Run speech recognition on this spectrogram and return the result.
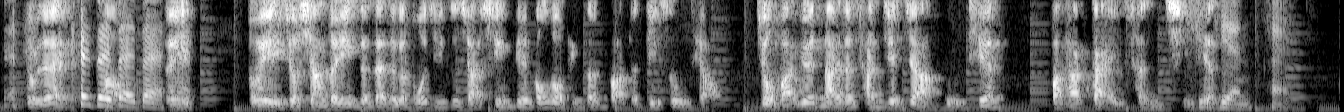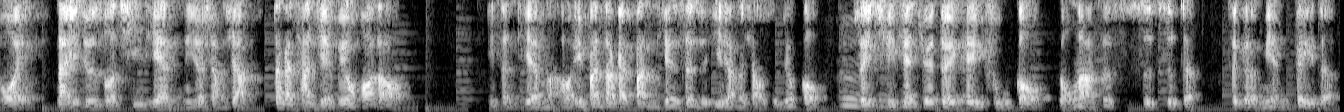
对不对？对对对对，所以。所以就相对应的，在这个逻辑之下，性别工作平等法的第十五条就把原来的产检假五天，把它改成七天。七天，嘿，对，那也就是说七天，你就想象大概产检不用花到一整天嘛，哦，一般大概半天甚至一两个小时就够。嗯，所以七天绝对可以足够容纳这十四次的这个免费的，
